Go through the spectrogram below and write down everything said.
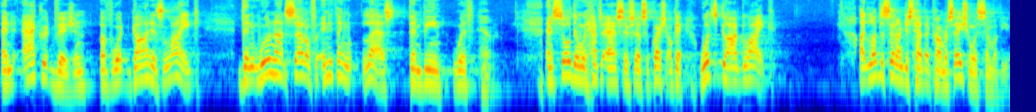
and accurate vision of what God is like, then we'll not settle for anything less than being with Him. And so then we have to ask ourselves the question okay, what's God like? I'd love to sit down and just have that conversation with some of you.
